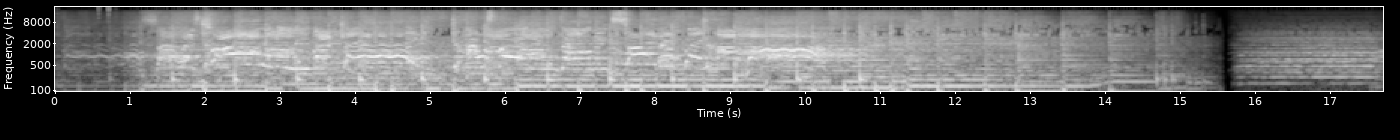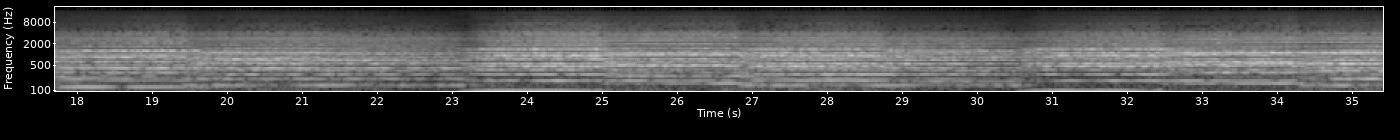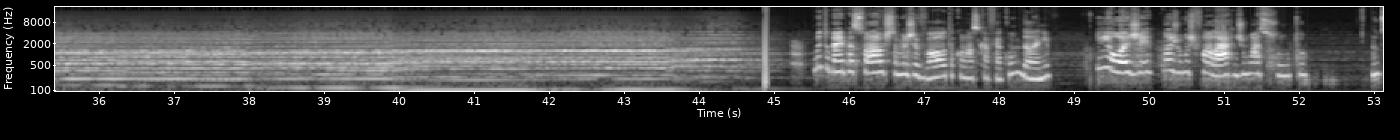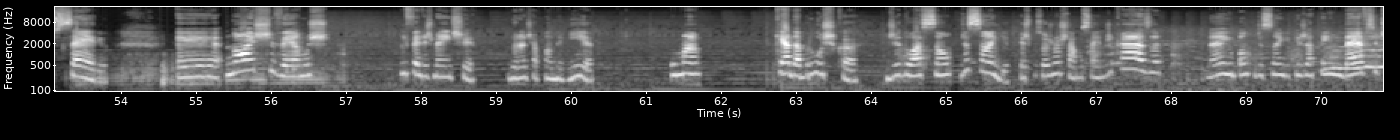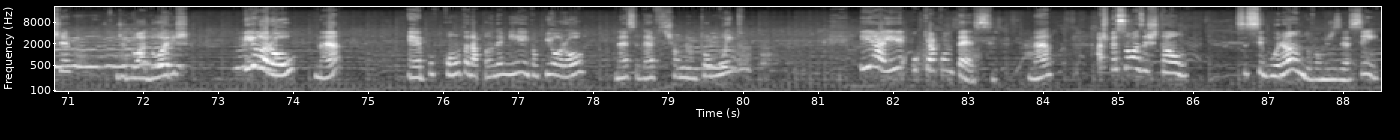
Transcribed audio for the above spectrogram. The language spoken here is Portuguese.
Pessoal? Estamos de volta com o nosso Café com Dani. E hoje nós vamos falar de um assunto muito sério. É, nós tivemos, infelizmente, durante a pandemia, uma queda brusca de doação de sangue, porque as pessoas não estavam saindo de casa, né? E o banco de sangue que já tem um déficit de doadores piorou, né? É, por conta da pandemia, então piorou, né? Esse déficit aumentou muito. E aí o que acontece, né? As pessoas estão se segurando, vamos dizer assim,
